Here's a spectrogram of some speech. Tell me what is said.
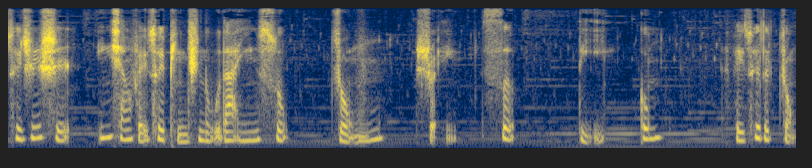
翠知识：影响翡翠品质的五大因素：种、水、色、底、工。翡翠的种，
